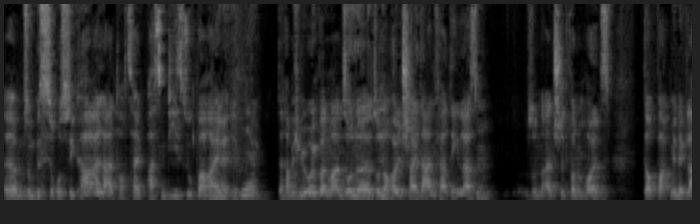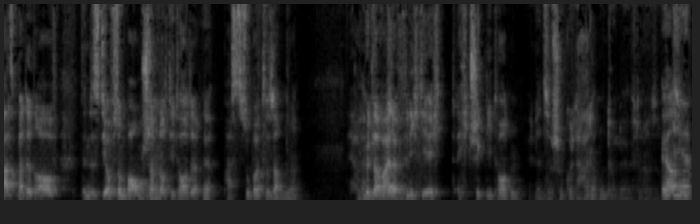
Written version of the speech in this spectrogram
ähm, so ein bisschen rustikal, Landhochzeit passen die super rein. Ja, Dann habe ich mir irgendwann mal so eine, so eine Holzscheite anfertigen lassen, so einen Anschnitt von einem Holz. Dort packen wir eine Glasplatte drauf, dann ist die auf so einem Baumstamm noch, die Torte. Ja. Passt super zusammen. Ne? Ja, mittlerweile finde ich die echt, echt schick, die Torten. Wenn dann so Schokolade runterläuft oder so. Ja, ja.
